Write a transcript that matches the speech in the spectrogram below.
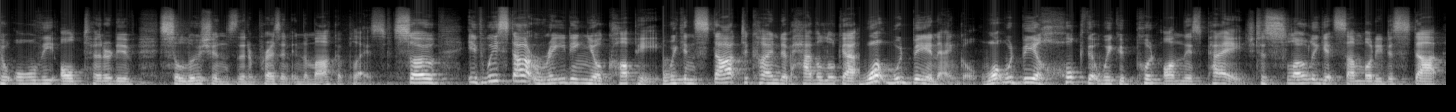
to all the alternative solutions that are present in the marketplace. So if we start reading your copy, we can start to kind of have a look at what would be an angle? What would be a hook that we could put on this page to slowly get somebody to start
